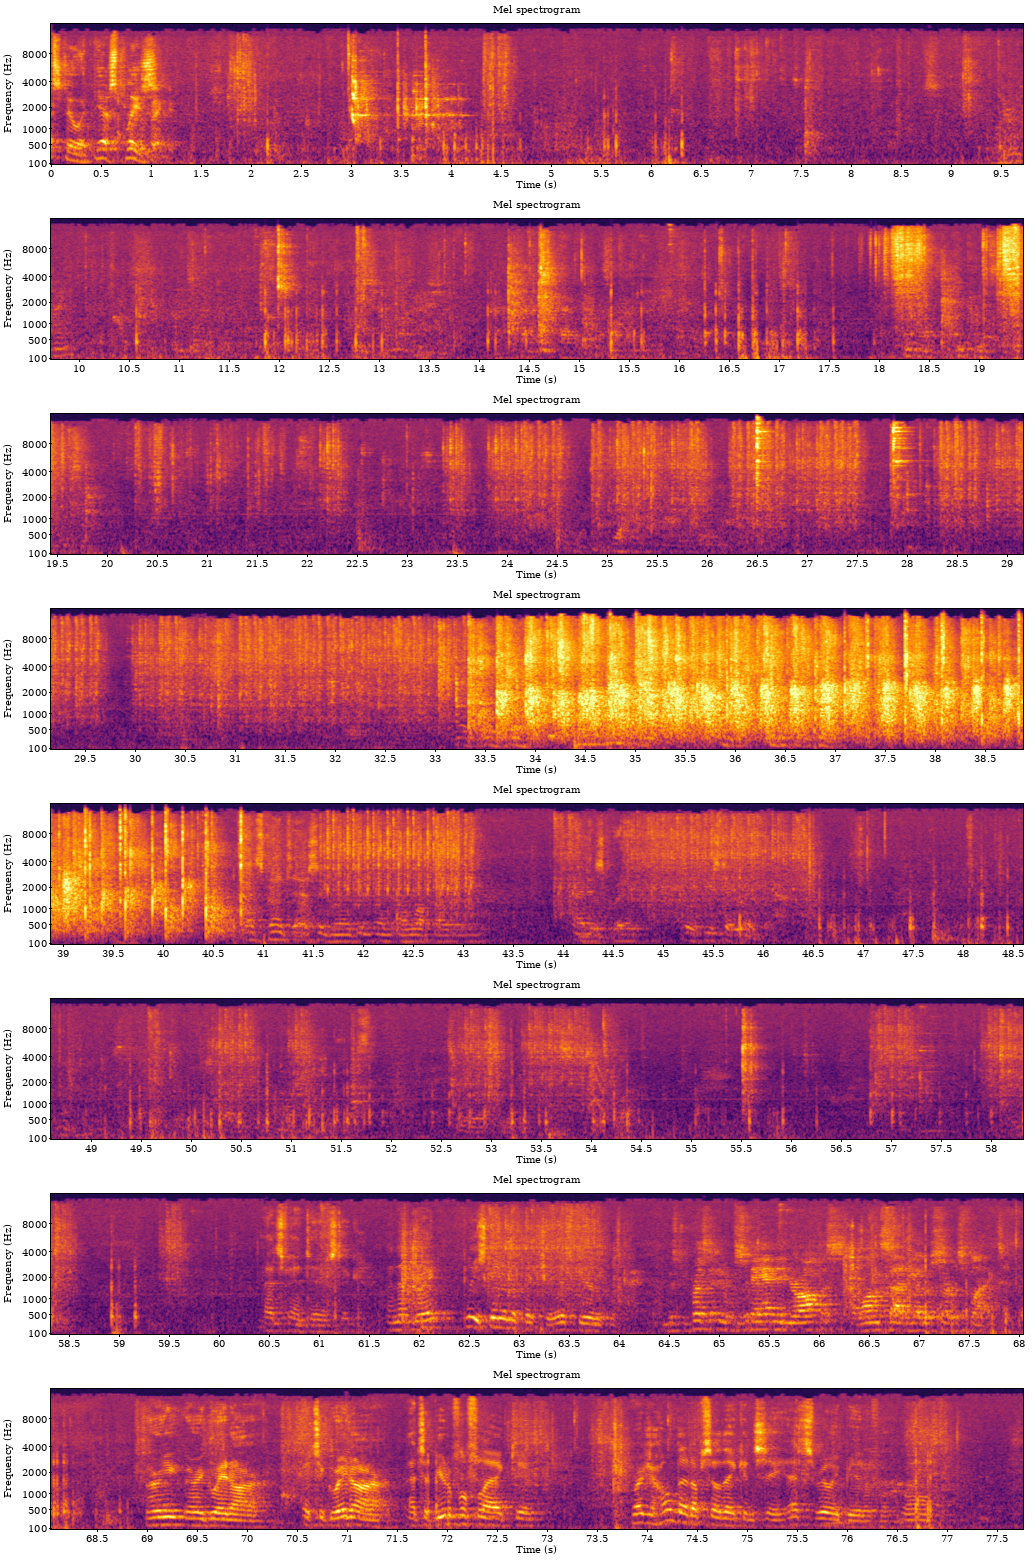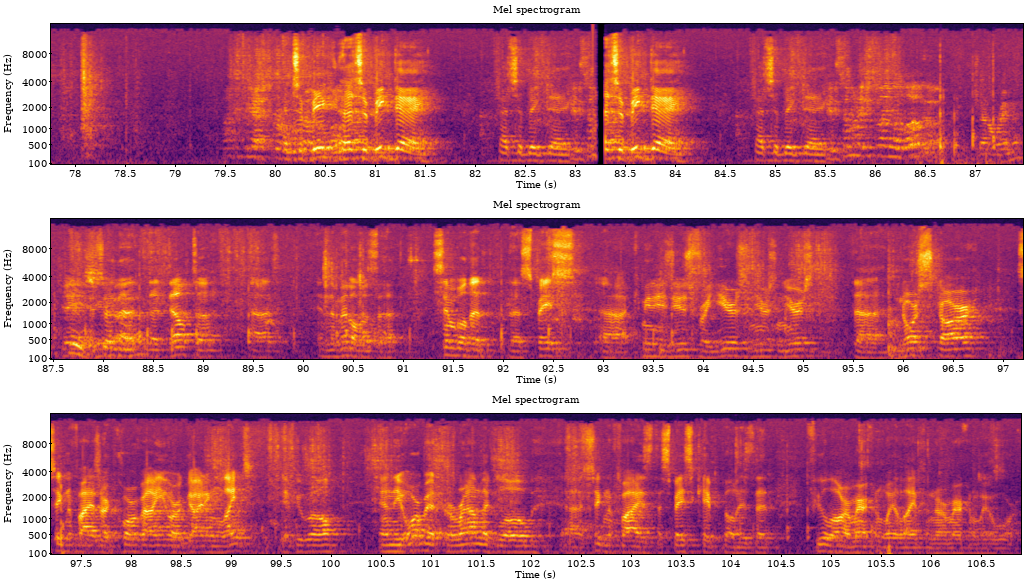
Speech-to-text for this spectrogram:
Let's do it. Yes, please. Thank you. That's fantastic, Roger. I'll- I'll walk over there. That is great. Well, You stay right there. That's fantastic. Isn't that great? Please get in the picture. That's beautiful. Mr. President, it will stand in your office alongside the other service flags. Very, very great honor. It's a great honor. That's a beautiful flag, too. Roger, hold that up so they can see. That's really beautiful. Wow. It's a big, that's a big day. That's a big day. That's a big day. That's a big day. Can someone explain the logo? General Raymond? So the, the delta uh, in the middle is a symbol that the space uh, community has used for years and years and years. The North Star signifies our core value, our guiding light, if you will. And the orbit around the globe uh, signifies the space capabilities that fuel our American way of life and our American way of war.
